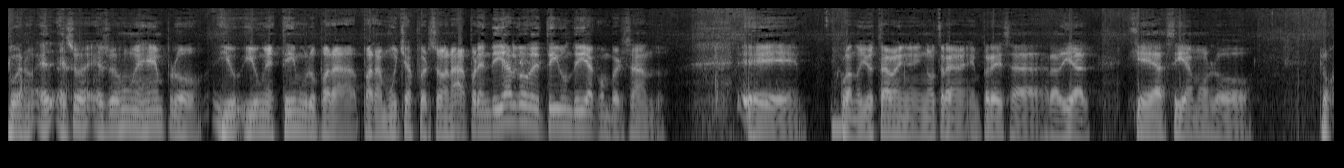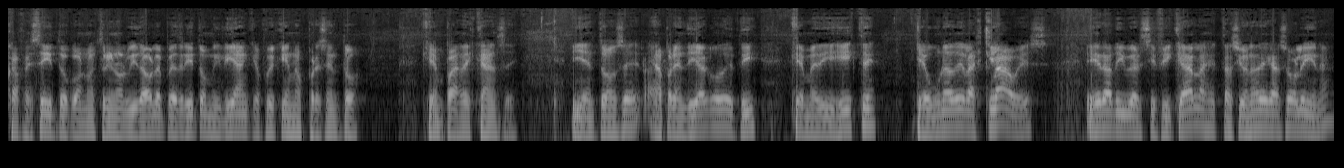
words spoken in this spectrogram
Bueno, e-, eso, es un ejemplo y, un estímulo para, para muchas personas. Aprendí algo de ti un día conversando. cuando yo estaba en, otra empresa radial que hacíamos los, los cafecitos con nuestro inolvidable Pedrito Milián, que fue quien nos presentó, que en paz descanse. Y entonces aprendí algo de ti, que me dijiste que una de las claves era diversificar las estaciones de gasolina,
